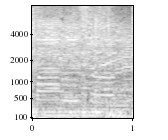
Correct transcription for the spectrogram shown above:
Models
